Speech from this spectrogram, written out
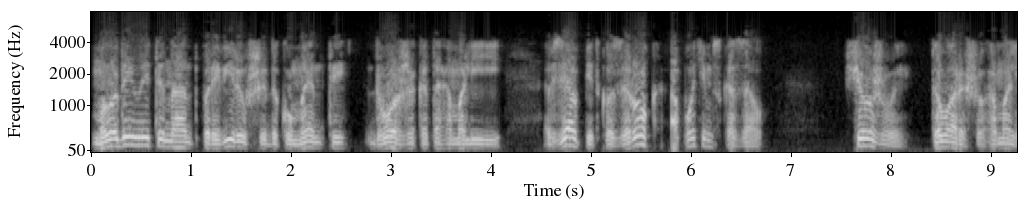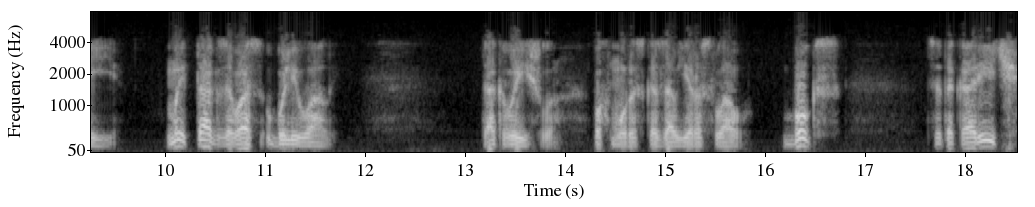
молодий лейтенант, перевіривши документи дворжика та Гамалії, взяв під козирок, а потім сказав, що ж ви, товаришу Гамалія? Ми так за вас уболівали. Так вийшло, похмуро сказав Ярослав. Бокс це така річ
